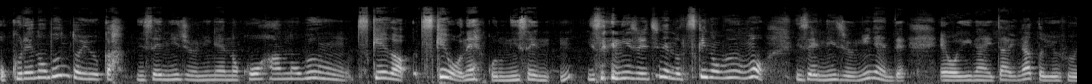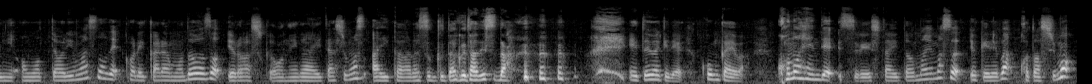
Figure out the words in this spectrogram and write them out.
遅れの分というか、2022年の後半の分、ツケが、ツケをね、この2000、ん ?2021 年の月の分を2022年で補いたいなというふうに思っておりますので、これからもどうぞよろしくお願いいたします。相変わらずグダグダですな。えーというわけで、今回はこの辺で失礼したいと思います。よければ今年も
